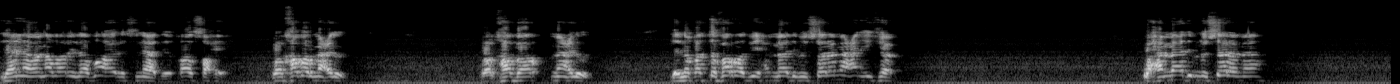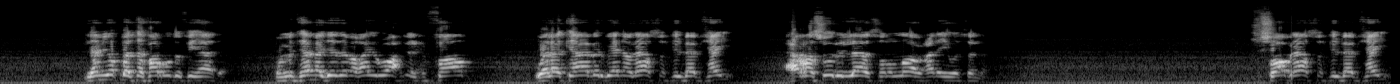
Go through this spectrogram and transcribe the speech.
لأنه نظر إلى ظاهر إسناده قال صحيح والخبر معلول. والخبر معلول. لأنه قد تفرد به حماد بن سلمة عن هشام. وحماد بن سلمة لم يقبل تفرده في هذا. ومن ثم جزم غير واحد من الحفاظ ولا كابر بأنه لا يصح في الباب شيء عن رسول الله صلى الله عليه وسلم. صواب لا يصح في الباب شيء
